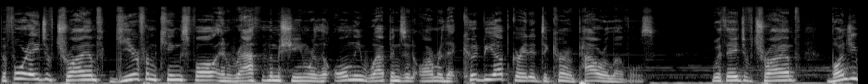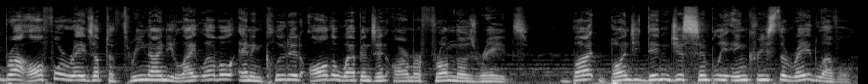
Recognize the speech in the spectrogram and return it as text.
Before Age of Triumph, gear from King's Fall and Wrath of the Machine were the only weapons and armor that could be upgraded to current power levels. With Age of Triumph, Bungie brought all four raids up to 390 light level and included all the weapons and armor from those raids. But Bungie didn't just simply increase the raid level,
